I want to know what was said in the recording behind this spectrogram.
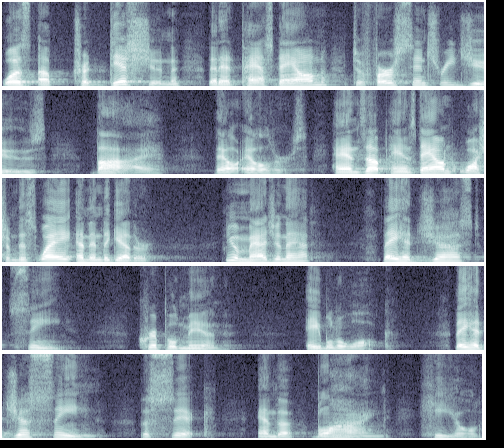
was a tradition that had passed down to first century Jews by their elders. Hands up, hands down, wash them this way, and then together. Can you imagine that? They had just seen crippled men able to walk. They had just seen the sick and the blind healed.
